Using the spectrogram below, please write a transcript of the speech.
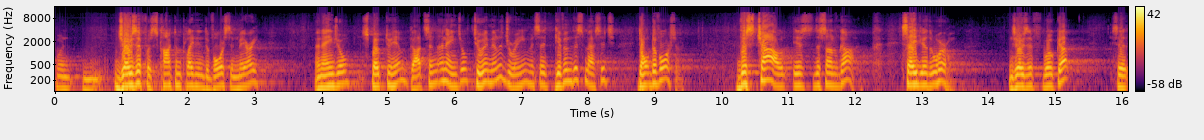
when Joseph was contemplating divorce and Mary. An angel spoke to him. God sent an angel to him in a dream and said, Give him this message. Don't divorce her. This child is the Son of God, Savior of the world. And Joseph woke up. Said,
